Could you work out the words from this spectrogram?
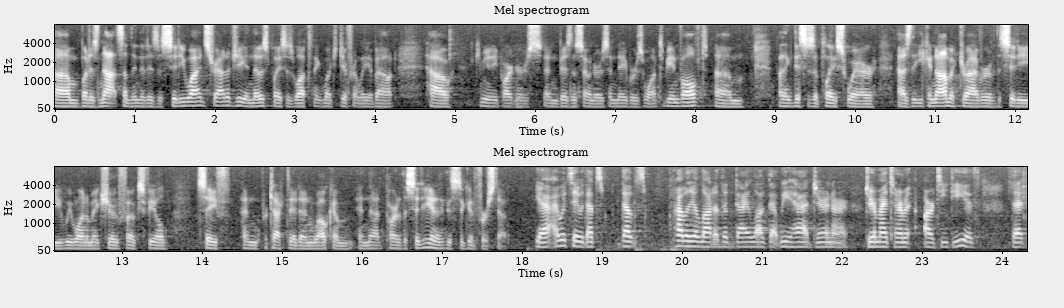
um, but is not something that is a citywide strategy. In those places, we'll have to think much differently about how community partners and business owners and neighbors want to be involved. Um, I think this is a place where, as the economic driver of the city, we want to make sure folks feel safe and protected and welcome in that part of the city. And I think this is a good first step. Yeah, I would say that's, that's probably a lot of the dialogue that we had during our, during my term at RTD is that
